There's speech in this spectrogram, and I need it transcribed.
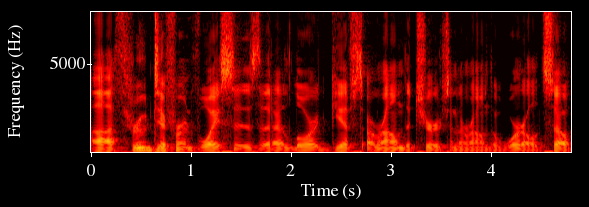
uh, through different voices that our Lord gifts around the church and around the world. So,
